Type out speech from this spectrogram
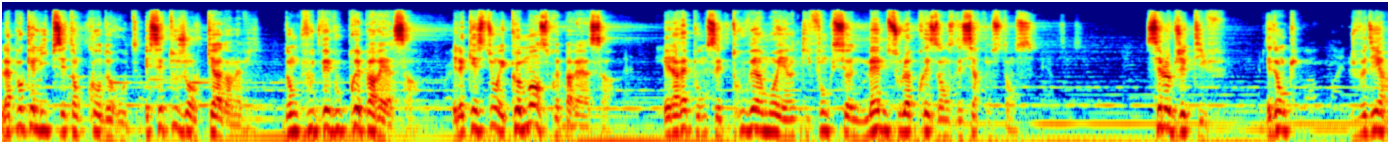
l'apocalypse est en cours de route, et c'est toujours le cas dans la vie. Donc vous devez vous préparer à ça. Et la question est comment se préparer à ça? Et la réponse est de trouver un moyen qui fonctionne même sous la présence des circonstances. C'est l'objectif. Et donc, je veux dire,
